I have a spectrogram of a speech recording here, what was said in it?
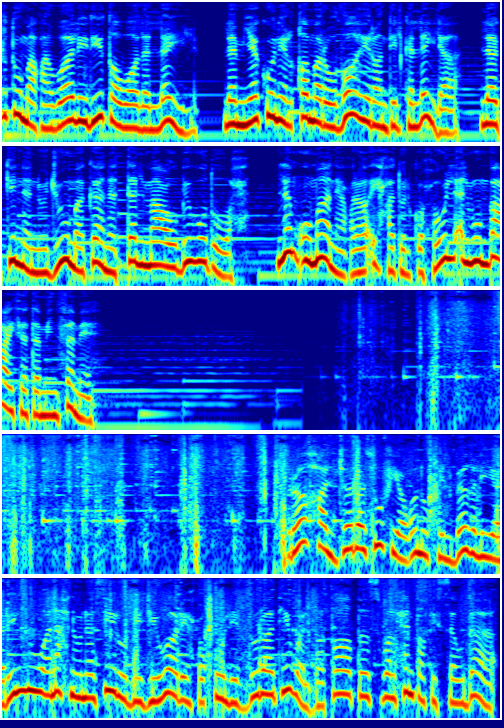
سرت مع والدي طوال الليل. لم يكن القمر ظاهرا تلك الليلة لكن النجوم كانت تلمع بوضوح. لم أمانع رائحة الكحول المنبعثة من فمه. راح الجرس في عنق البغل يرن ونحن نسير بجوار حقول الذرة والبطاطس والحنطة السوداء.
